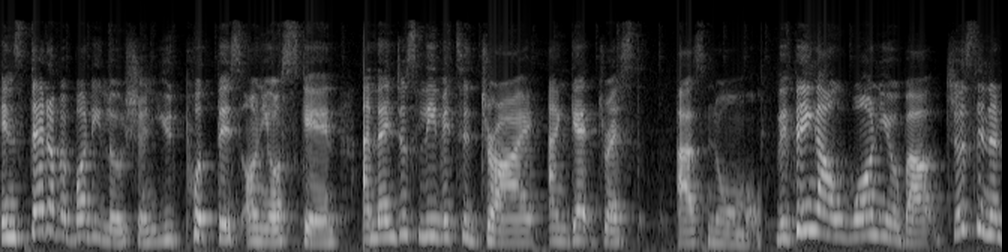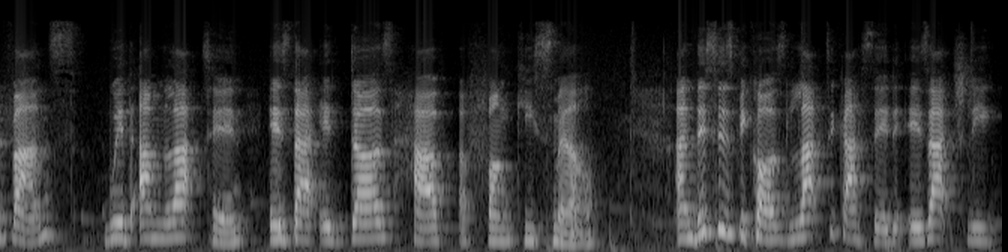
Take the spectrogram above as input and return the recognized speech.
Instead of a body lotion, you'd put this on your skin and then just leave it to dry and get dressed as normal. The thing I'll warn you about just in advance with amlactin is that it does have a funky smell and this is because lactic acid is actually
